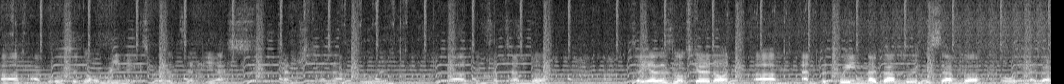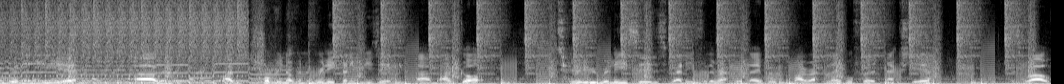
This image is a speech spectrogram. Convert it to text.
Um, I've also got a remix for ZDS potentially coming out and touring um, in September. So yeah, there's lots going on. Um, and between November and December, or November and the new year, um, I'm probably not going to release any music. Um, I've got two releases ready for the record label, for my record label for next year as well.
